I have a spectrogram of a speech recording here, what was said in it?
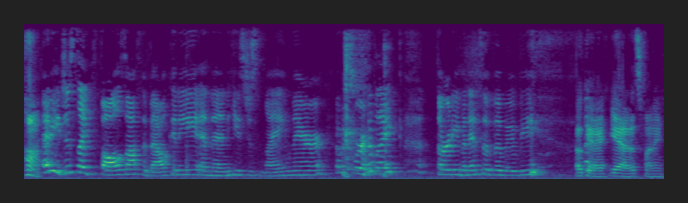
Huh. And he just, like, falls off the balcony and then he's just laying there for, like, 30 minutes of the movie. okay. Yeah, that's funny.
